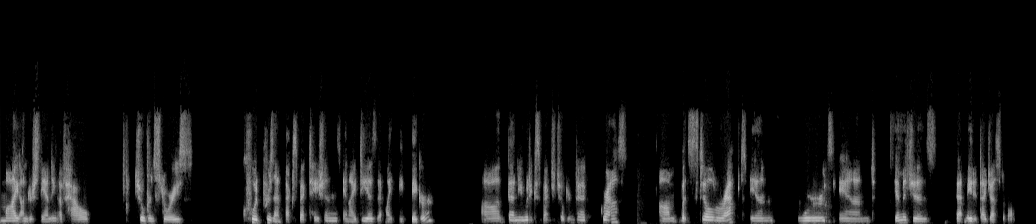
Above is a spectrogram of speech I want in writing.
my understanding of how children's stories could present expectations and ideas that might be bigger uh, than you would expect children to grasp, um, but still wrapped in words and images that made it digestible.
